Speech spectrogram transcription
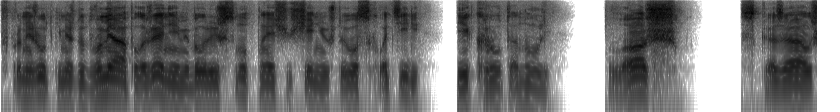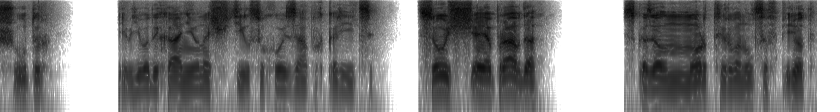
В промежутке между двумя положениями было лишь смутное ощущение, что его схватили и крутанули. «Ложь!» — сказал шутер, и в его дыхании он ощутил сухой запах корицы. «Сущая правда!» — сказал Морт и рванулся вперед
